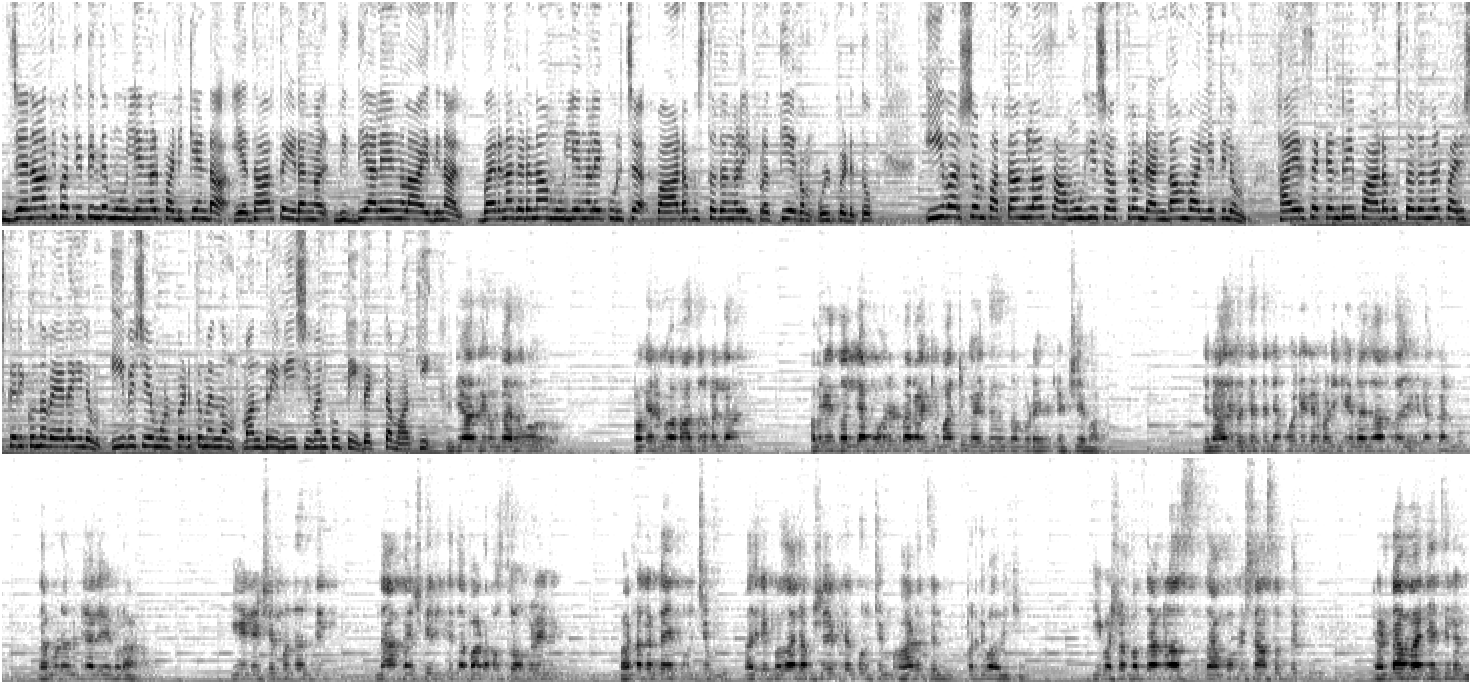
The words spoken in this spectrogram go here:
ജനാധിപത്യത്തിന്റെ മൂല്യങ്ങൾ പഠിക്കേണ്ട യഥാർത്ഥ ഇടങ്ങൾ വിദ്യാലയങ്ങളായതിനാൽ ഭരണഘടനാ മൂല്യങ്ങളെക്കുറിച്ച് പാഠപുസ്തകങ്ങളിൽ പ്രത്യേകം ഉൾപ്പെടുത്തും. ഈ വർഷം പത്താം ക്ലാസ് സാമൂഹ്യശാസ്ത്രം രണ്ടാം വാല്യത്തിലും ഹയർ സെക്കൻഡറി പാഠപുസ്തകങ്ങൾ പരിഷ്കരിക്കുന്ന വേളയിലും ഈ വിഷയം ഉൾപ്പെടുത്തുമെന്നും മന്ത്രി വി. ശിവൻകുട്ടി വ്യക്തമാക്കി. വിദ്യാർത്ഥികൾക്ക് അറിവ് പകരുക മാത്രമല്ല അവരെ നല്ല പൗരന്മാരാക്കി മാറ്റുക എന്നത് നമ്മുടെ ലക്ഷ്യമാണ്. ജനാധിപത്യത്തിന്റെ മൂല്യങ്ങൾ പഠിക്കേണ്ട യഥാർത്ഥ ഇടങ്ങൾ നമ്മുടെ വിദ്യാലയങ്ങളാണ്. ഈ ലക്ഷ്യം മുൻനിർത്തി നാം പരിഷ്കരിക്കുന്ന പാഠപുസ്തകങ്ങളിൽ ഭരണഘടനയെക്കുറിച്ചും അതിലെ പ്രധാന വിഷയങ്ങളെക്കുറിച്ചും ആഴത്തിൽ പ്രതിപാദിക്കും. ഈ വർഷം പത്താം ക്ലാസ് സാമൂഹ്യശാസ്ത്രത്തിൽ രണ്ടാം വാല്യത്തിലും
